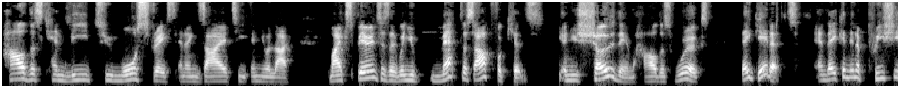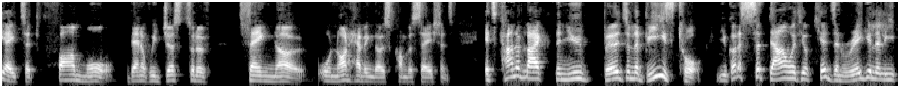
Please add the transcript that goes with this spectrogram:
how this can lead to more stress and anxiety in your life. My experience is that when you map this out for kids, and you show them how this works, they get it and they can then appreciate it far more than if we just sort of saying no or not having those conversations. It's kind of like the new birds and the bees talk. You've got to sit down with your kids and regularly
